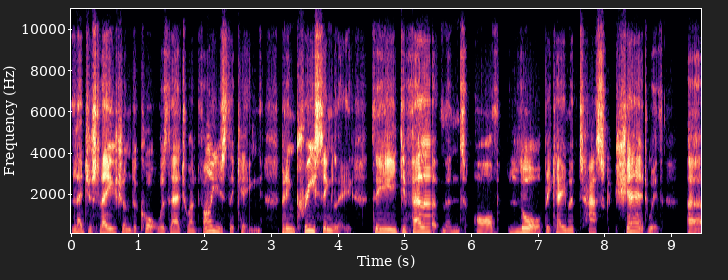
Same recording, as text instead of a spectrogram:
legislation. The court was there to advise the king, but increasingly the development of law became a task shared with uh,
